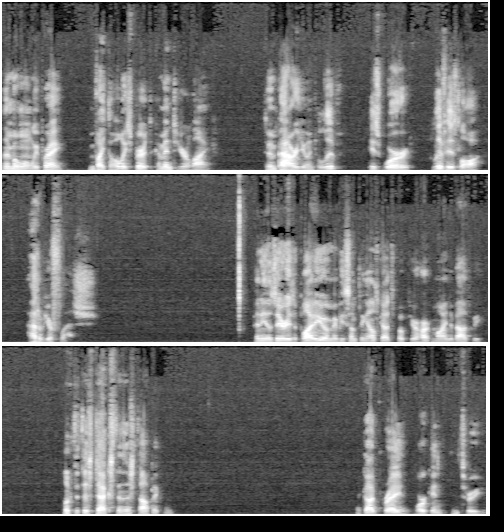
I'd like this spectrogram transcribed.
in the moment we pray, invite the Holy Spirit to come into your life, to empower you and to live His word, live His law out of your flesh. If any of those areas apply to you, or maybe something else God spoke to your heart and mind about, we looked at this text and this topic. And let God pray and work in and through you.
